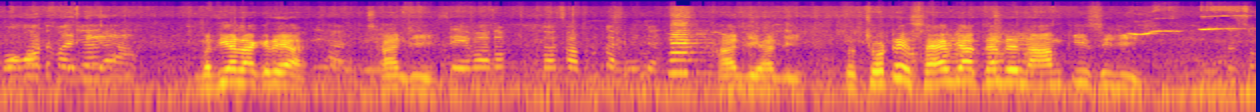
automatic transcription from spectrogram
ਬਹੁਤ ਵਧੀਆ। ਵਧੀਆ ਲੱਗ ਰਿਹਾ? ਹਾਂਜੀ। ਸੇਵਾ ਤਾਂ ਸਭ ਨੂੰ ਕਰਨੀ ਚਾਹੀਦੀ। ਹਾਂਜੀ ਹਾਂਜੀ। ਸੋ ਛੋਟੇ ਸਾਹਿਬਜ਼ਾਦਿਆਂ ਦੇ ਨਾਮ ਕੀ ਸੀ ਜੀ? ਦੱਸੋ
